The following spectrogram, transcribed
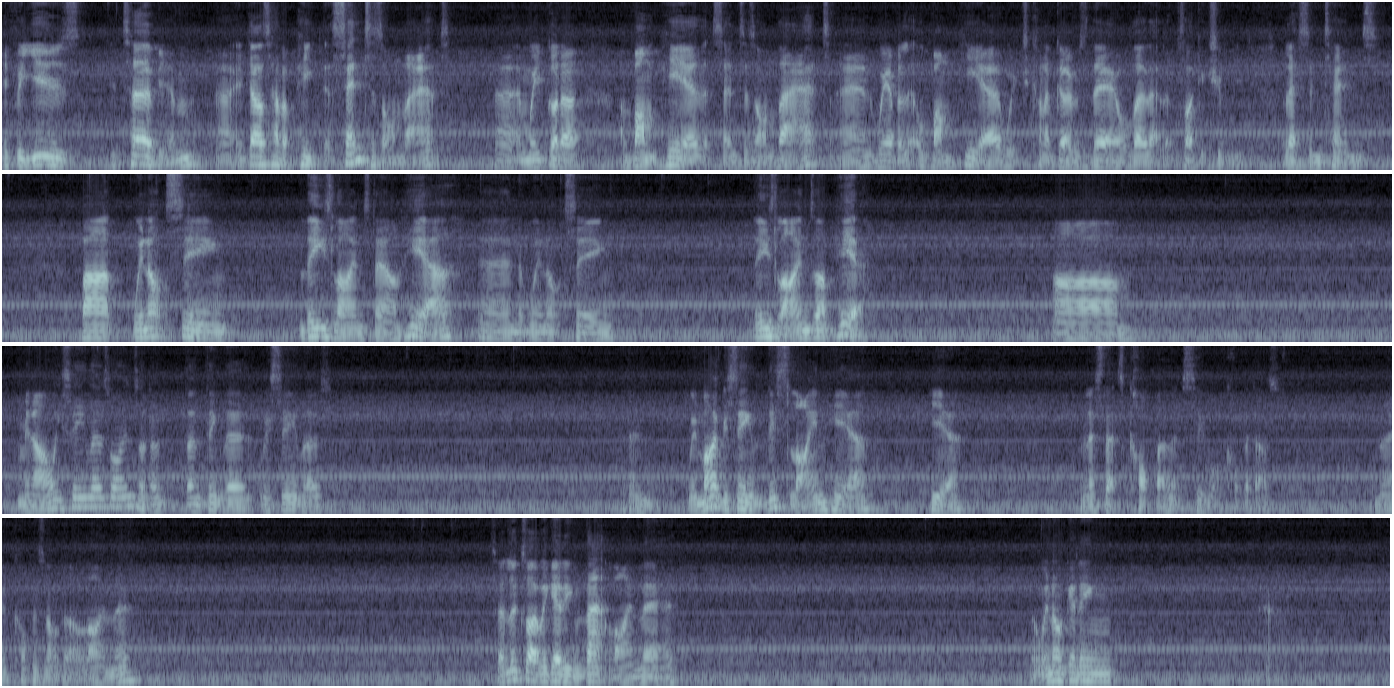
If we use terbium, uh, it does have a peak that centers on that, uh, and we've got a a bump here that centers on that and we have a little bump here which kind of goes there although that looks like it should be less intense. But we're not seeing these lines down here and we're not seeing these lines up here. Um, I mean are we seeing those lines? I don't don't think that we're seeing those. And we might be seeing this line here, here, unless that's copper. Let's see what copper does. No, copper's not got a line there. So it looks like we're getting that line there. But we're not getting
